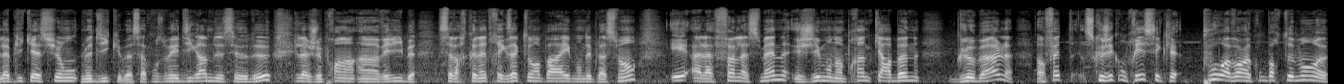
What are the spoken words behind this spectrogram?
L'application me dit que bah, ça consommait 10 grammes de CO2. Là, je prends un, un, Vélib, ça va reconnaître exactement pareil mon déplacement. Et à la fin de la semaine, j'ai mon empreinte carbone globale. En fait, ce que j'ai compris, c'est que pour avoir un comportement euh,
